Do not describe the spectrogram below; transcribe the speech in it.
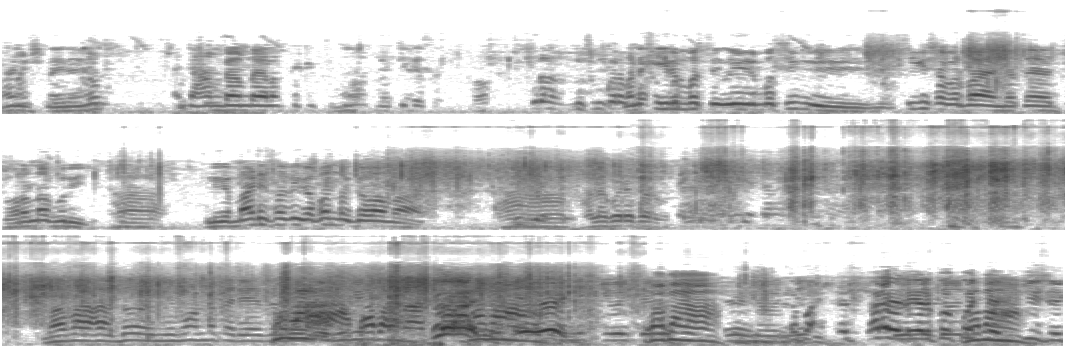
মানুষ নাই আমরা আমরা এলাকা না, ঠিক আছে। পুরা দুসুম করে মানে এরম এরম চিকিৎসা করবা যাতে ধরা না করি মাটি সবই বন্ধ দেওয়া আমার। ভালো করে পারব। বাবা কি কি কি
